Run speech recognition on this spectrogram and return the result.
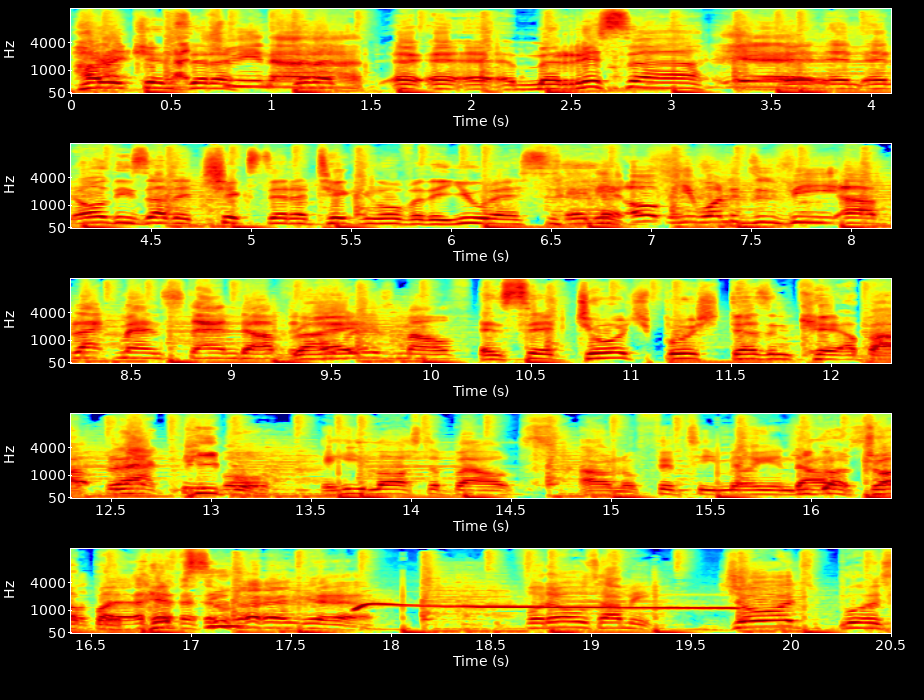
hurricanes that are, Katrina. that are uh, uh, uh, Marissa Yeah. and, and, and all these other chicks that are taking over the US. and he, op- he wanted to be a black man stand up and Right. open his mouth and said George Bush doesn't care about, about black, people. and he lost about I don't know 15 million dollars. He got dropped by Pepsi? yeah. For those, I mean, George Bush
